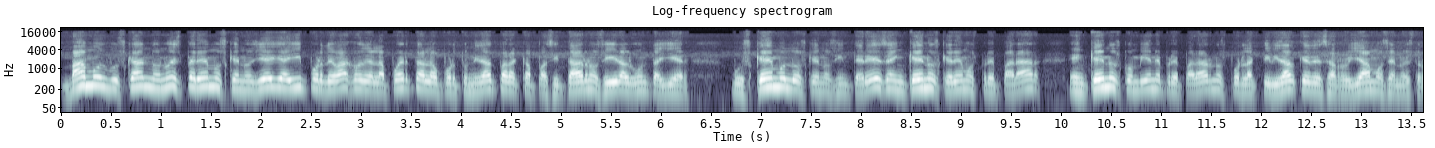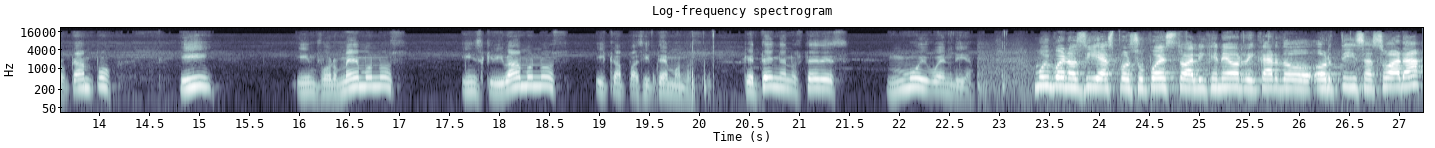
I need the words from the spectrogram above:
vamos buscando, no esperemos que nos llegue ahí por debajo de la puerta la oportunidad para capacitarnos e ir a algún taller. Busquemos los que nos interesa, en qué nos queremos preparar, en qué nos conviene prepararnos por la actividad que desarrollamos en nuestro campo y informémonos, inscribámonos y capacitémonos. Que tengan ustedes muy buen día. Muy buenos días, por supuesto, al ingeniero Ricardo Ortiz Azuara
